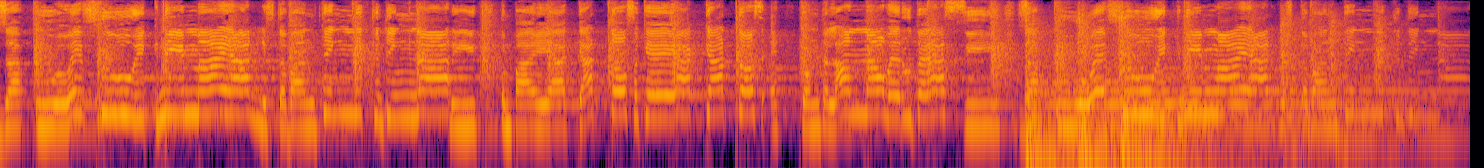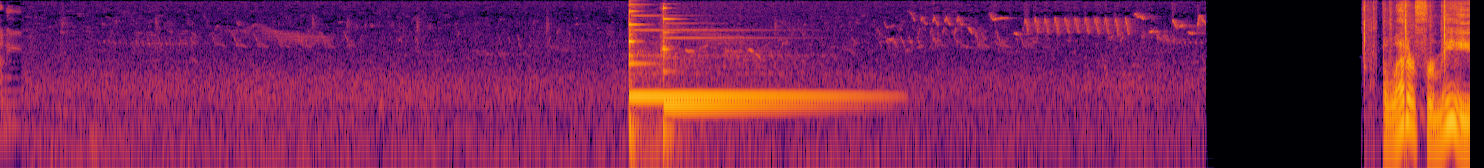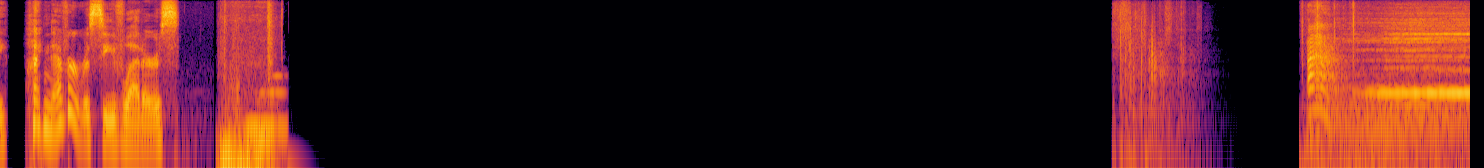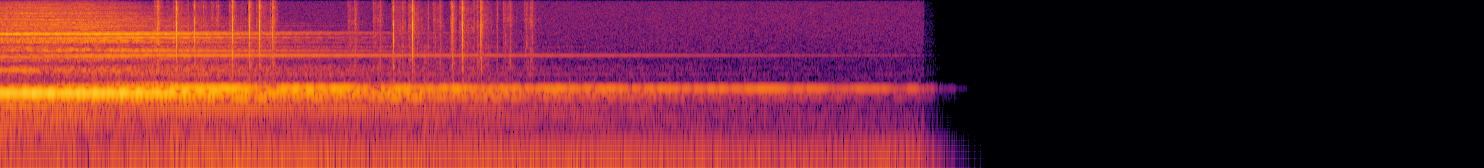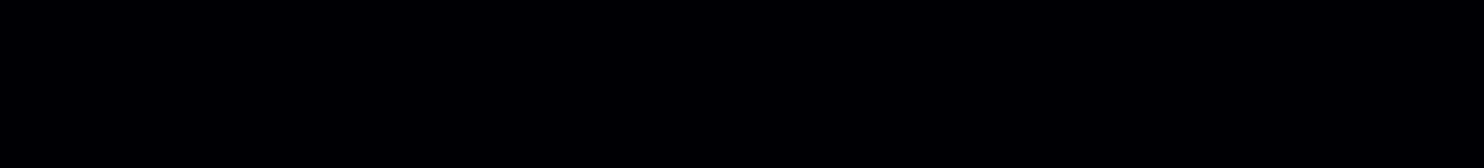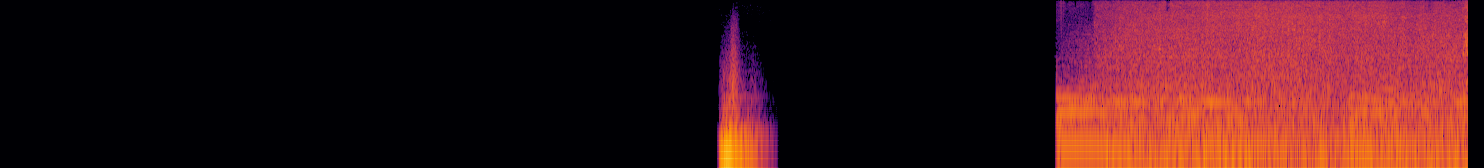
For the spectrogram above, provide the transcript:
Za uwe fruik ni maya nifta banting ni kunting nari Tumpaya katos ake akatos e kontalana weruta asi Za uwe fruik ni maya nifta ni kunting A letter for me? I never receive letters.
